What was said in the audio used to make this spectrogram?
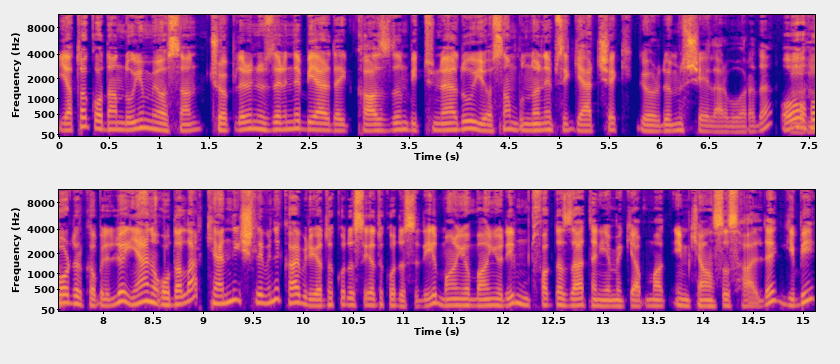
yatak odanda uyumuyorsan çöplerin üzerinde bir yerde kazdığın bir tünelde uyuyorsan bunların hepsi gerçek gördüğümüz şeyler bu arada. O Hı hı. hoarder kabul ediliyor. Yani odalar kendi işlevini kaybediyor. Yatak odası yatak odası değil, banyo banyo değil, mutfakta zaten yemek yapmak imkansız halde gibi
